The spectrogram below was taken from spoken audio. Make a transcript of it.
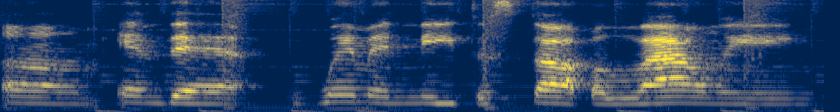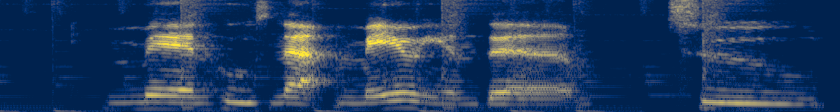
Um, and that women need to stop allowing men who's not marrying them to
